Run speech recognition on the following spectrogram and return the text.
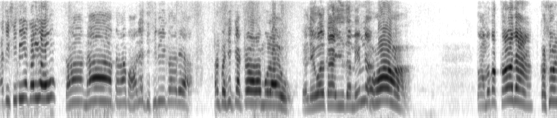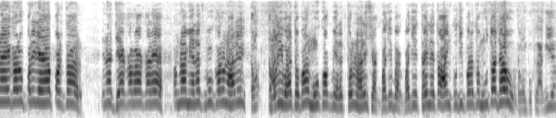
આ જીસીબી એ કર્યું આવું? તા ના પેલા બાવરિયા જીસીબી કર્યા. અને પછી ટ્રેક્ટર વાળા બોલાયો લેવલ કરાવી દીધું તમે એમ ને? ઓહો. તો અમુક કરો તા કશું નહીં કરું પડી રહ્યા પડતર. એના જે કરવા કરે હમણાં મહેનત હું કરું ને હારી તમારી વાત પર હું કોક મહેનત કરું ને હારી શાકભાજી બાકભાજી થઈને તો આઈને કૂદી પડે તો હું તો જાઉં. તમને ભૂખ લાગી હે?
